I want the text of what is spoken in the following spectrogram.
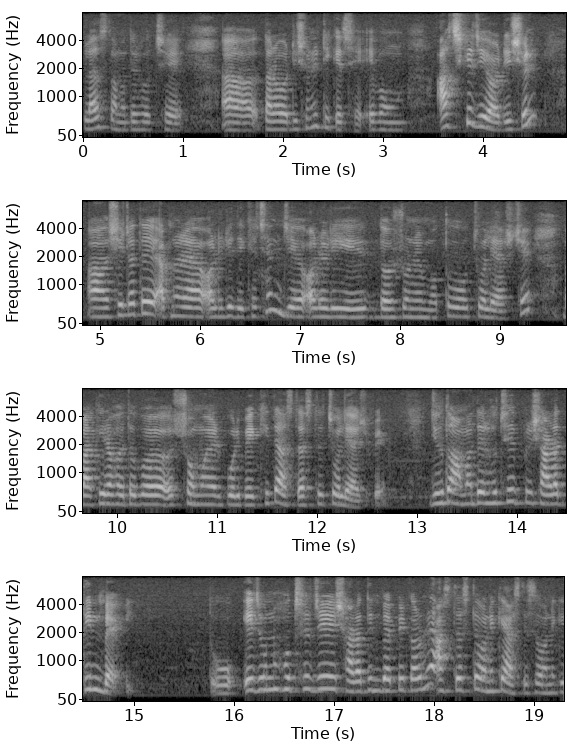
প্লাস আমাদের হচ্ছে তারা অডিশনে টিকেছে এবং আজকে যে অডিশন সেটাতে আপনারা অলরেডি দেখেছেন যে অলরেডি দশজনের মতো চলে আসছে। বাকিরা হয়তো সময়ের পরিপ্রেক্ষিতে আস্তে আস্তে চলে আসবে। যেহেতু আমাদের হচ্ছে সারাদিন ব্যাপী। তো এই জন্য হচ্ছে যে সারাদিন ব্যাপের কারণে আস্তে আস্তে অনেকে আসতেছে, অনেকে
